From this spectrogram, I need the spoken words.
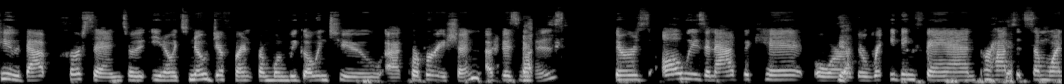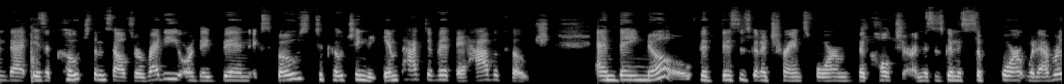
yeah. too that person. So, you know, it's no different from when we go into a corporation, a business there's always an advocate or yeah. the raving fan. Perhaps yeah. it's someone that is a coach themselves already, or they've been exposed to coaching, the impact of it. They have a coach and they know that this is going to transform the culture and this is going to support whatever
